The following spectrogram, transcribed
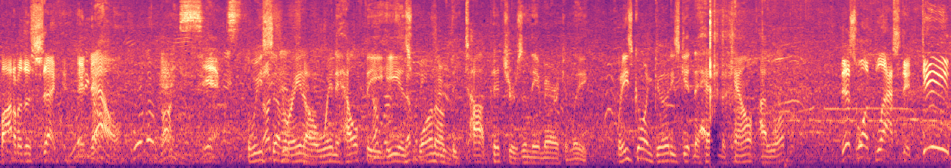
Bottom of the second. And now For the Batting Rockies, sixth. Luis The Severino, when healthy, he is one of the top pitchers in the American League. When he's going good, he's getting ahead in the count. I love this one blasted deep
